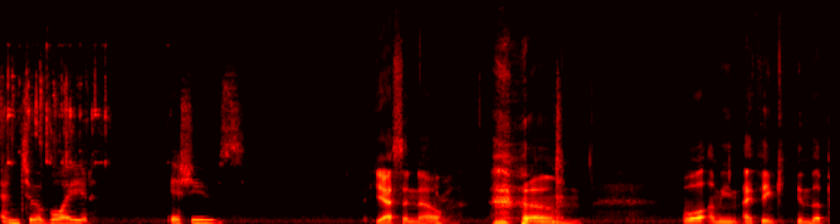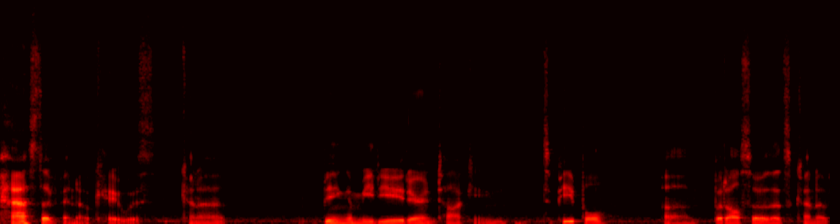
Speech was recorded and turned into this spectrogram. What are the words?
and to avoid issues Yes and no. um, well, I mean, I think in the past I've been okay with kind of being a mediator and talking to people. Um, but also, that's kind of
